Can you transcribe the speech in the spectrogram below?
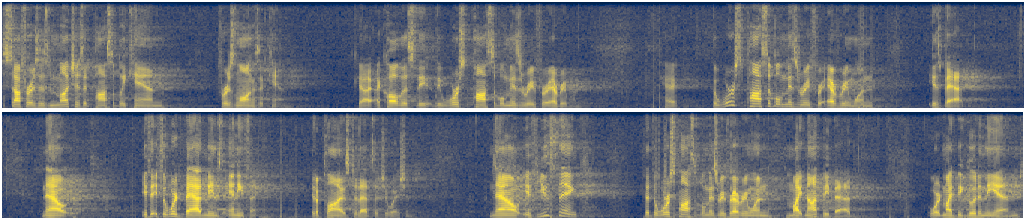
suffers as much as it possibly can for as long as it can. Okay, I call this the, the worst possible misery for everyone. Okay, the worst possible misery for everyone is bad. Now, if, if the word bad means anything, it applies to that situation. Now, if you think that the worst possible misery for everyone might not be bad, or it might be good in the end,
